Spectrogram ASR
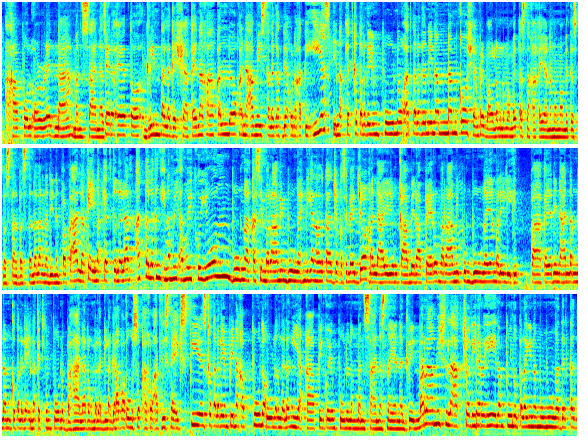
apple or red na mansanas. Pero eto green talaga siya. Kaya nakakaloka na amaze talaga at di ako nakatiis inakyat ko talaga yung puno at talagang ninamnam ko. Syempre bawal naman mamamitas nakakaya na mamamitas basta basta na lang na di nagpapaalam. Kaya inakyat ko na lang at talagang inamoy-amoy ko yung bunga kasi maraming bunga. Hindi ka lang halata dyan kasi medyo malayo yung camera pero marami pong bunga yan maliliit pa. Kaya ninanamnam ko talaga inakit yung puno. Bahala rong malaglaga. Mapapusok ako. At least na experience ko talaga yung pinakapuno. Kulang na lang yakapin ko yung puno ng mansanas na yan na green. Marami sila actually. Pero iilang puno pa lang yung namumunga dahil tag,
